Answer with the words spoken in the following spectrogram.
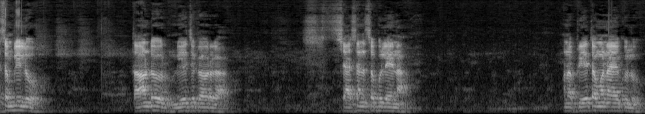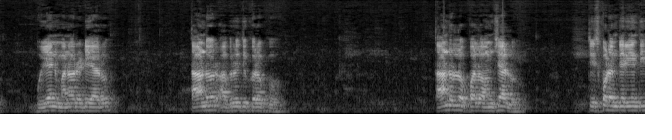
అసెంబ్లీలో తాండూర్ నియోజకవర్గ శాసనసభ్యులైన మన ప్రియతమ నాయకులు బుయ్యని మనోరెడ్డి గారు తాండూరు అభివృద్ధి కొరకు తాండూరులో పలు అంశాలు తీసుకోవడం జరిగింది.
